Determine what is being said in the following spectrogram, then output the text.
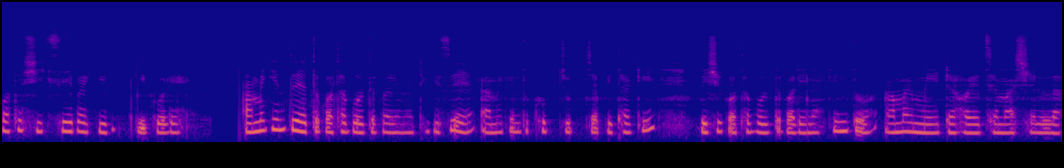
কথা শিখছেই বা কি কি করে? আমি কিন্তু এত কথা বলতে পারি না ঠিক আছে? আমি কিন্তু খুব চুপচাপই থাকি বেশি কথা বলতে পারি না। কিন্তু আমার মেয়েটা হয়েছে মার্শাল্লাহ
